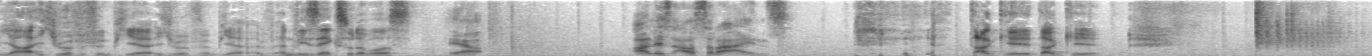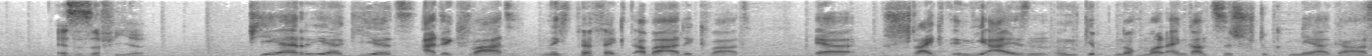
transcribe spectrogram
Ja, ich würfel für den Pierre. Ich würfel für den Pierre. Ein W6 oder was? ja. Alles außer der 1. danke, danke. Es ist ein 4. Pierre reagiert adäquat, nicht perfekt, aber adäquat. Er steigt in die Eisen und gibt nochmal ein ganzes Stück mehr Gas.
